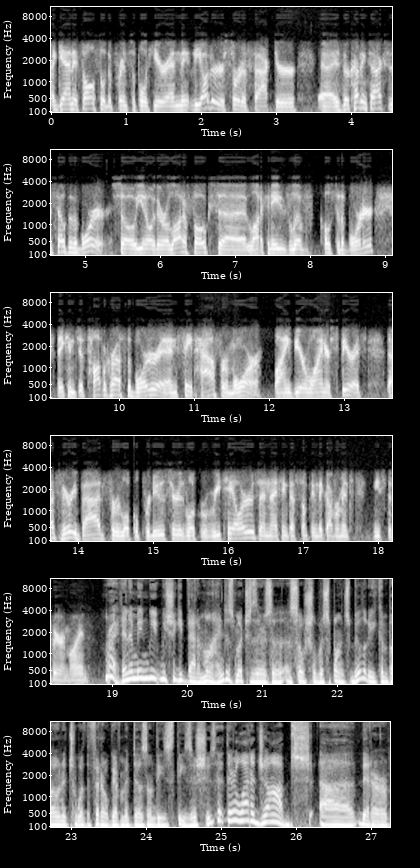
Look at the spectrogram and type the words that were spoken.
Again, it's also the principle here, and the, the other sort of factor uh, is they're cutting taxes south of the border. So you know there are a lot of folks, uh, a lot of Canadians live close to the border. They can just hop across the border and save half or more buying beer, wine, or spirits. That's very bad for local producers, local retailers, and I think that's something the government needs to bear in mind. Right, and I mean we, we should keep that in mind as much as there's a, a social responsibility component to what the federal government does on these these issues. There are a lot of jobs uh, that are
